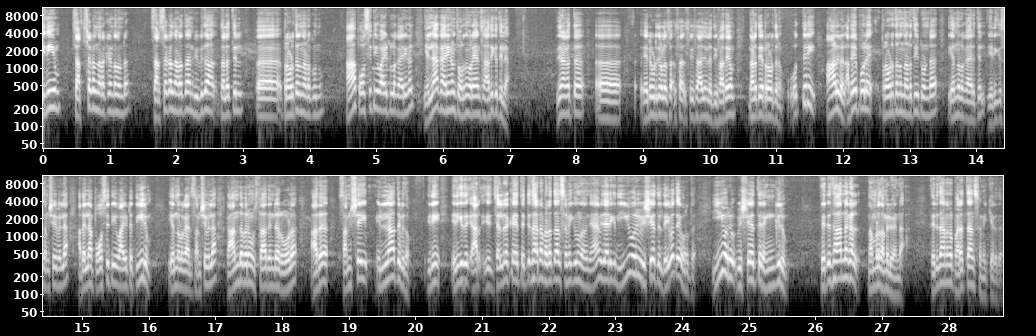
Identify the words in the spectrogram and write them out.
ഇനിയും ചർച്ചകൾ നടക്കേണ്ടതുണ്ട്. ചർച്ചകൾ നടത്താൻ വിവിധ തലത്തിൽ പ്രവർത്തനം നടക്കുന്നു. ആ പോസിറ്റീവ് ആയിട്ടുള്ള കാര്യങ്ങൾ എല്ലാ കാര്യങ്ങളും തുറന്നു പറയാൻ സാധിക്കത്തില്ല. ഇതിനകത്ത് എന്റെ സ- ശ്രീ സാജൻ ലത്തീഫ് അദ്ദേഹം നടത്തിയ പ്രവർത്തനം. ഒത്തിരി ആളുകൾ അതേപോലെ പ്രവർത്തനം നടത്തിയിട്ടുണ്ട് എന്നുള്ള കാര്യത്തിൽ എനിക്ക് സംശയമില്ല. അതെല്ലാം പോസിറ്റീവായിട്ട് തീരും എന്നുള്ള കാര്യം സംശയമില്ല. കാന്തപുരം ഉസ്താദിന്റെ റോൾ അത് സംശയം ഇല്ലാത്ത വിധം. ഇനി എനിക്ക് ചിലരൊക്കെ തെറ്റിദ്ധാരണ പരത്താൻ ശ്രമിക്കുന്നു ഞാൻ വിചാരിക്കുന്നത് ഈ ഒരു വിഷയത്തിൽ ദൈവത്തെ ഓർത്ത് ഈ ഒരു വിഷയത്തിലെങ്കിലും തെറ്റിദ്ധാരണകൾ നമ്മൾ തമ്മിൽ വേണ്ട. തെറ്റിദ്ധാരണകൾ പരത്താൻ ശ്രമിക്കരുത്.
